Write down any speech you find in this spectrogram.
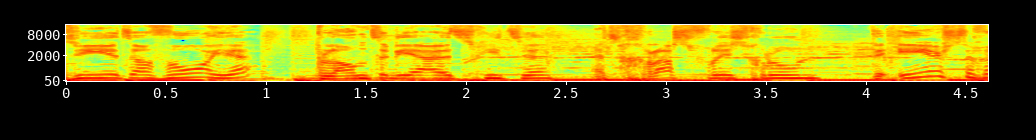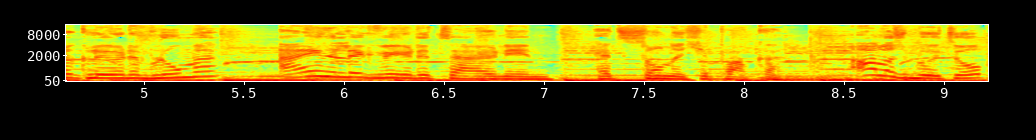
Zie je het al voor je? Planten die uitschieten, het gras fris groen, de eerste gekleurde bloemen, eindelijk weer de tuin in, het zonnetje pakken. Alles bloeit op,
